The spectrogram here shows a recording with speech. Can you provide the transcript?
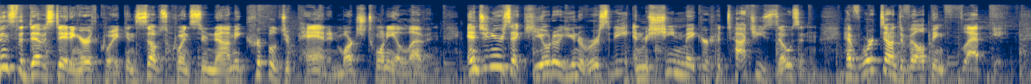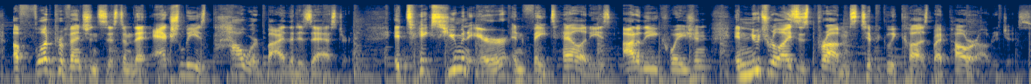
Since the devastating earthquake and subsequent tsunami crippled Japan in March 2011, engineers at Kyoto University and machine maker Hitachi Zosen have worked on developing Flapgate, a flood prevention system that actually is powered by the disaster. It takes human error and fatalities out of the equation and neutralizes problems typically caused by power outages.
